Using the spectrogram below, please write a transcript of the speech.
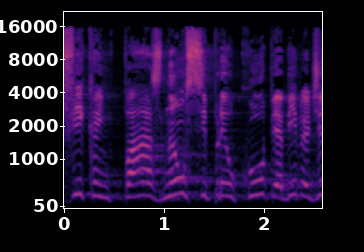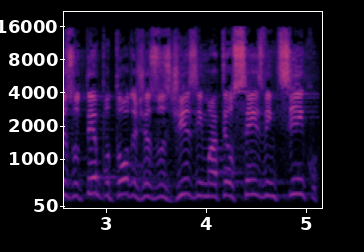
Fica em paz, não se preocupe. A Bíblia diz o tempo todo, Jesus diz em Mateus 6,25:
